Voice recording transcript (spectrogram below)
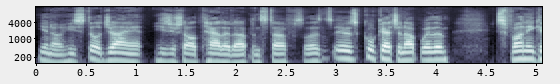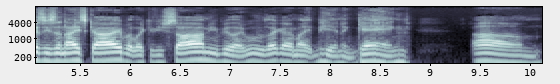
You know, he's still a giant. He's just all tatted up and stuff. So that's, it was cool catching up with him. It's funny because he's a nice guy, but like if you saw him, you'd be like, "Ooh, that guy might be in a gang." Um,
